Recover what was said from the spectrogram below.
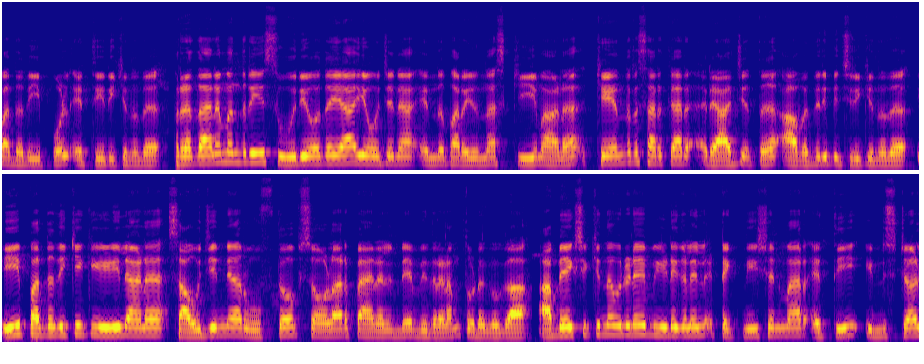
പദ്ധതി ഇപ്പോൾ എത്തിയിരിക്കുന്നത്. പ്രധാനമന്ത്രി സൂര്യോദയ യോജന എന്ന് പറയുന്ന സ്കീമാണ് കേന്ദ്ര സർക്കാർ രാജ്യത്ത് അവതരിപ്പിച്ചിരിക്കുന്നത്. ഈ പദ്ധതിക്ക് കീഴിലാണ് സൗജന്യ റൂഫ് ടോപ്പ് സോളാർ പാനലിന്റെ വിതരണം തുടങ്ങുക. അപേക്ഷിക്കുന്നവരുടെ വീടുകളിൽ ടെക്നീഷ്യന്മാർ എത്തി ഇൻസ്റ്റാൾ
